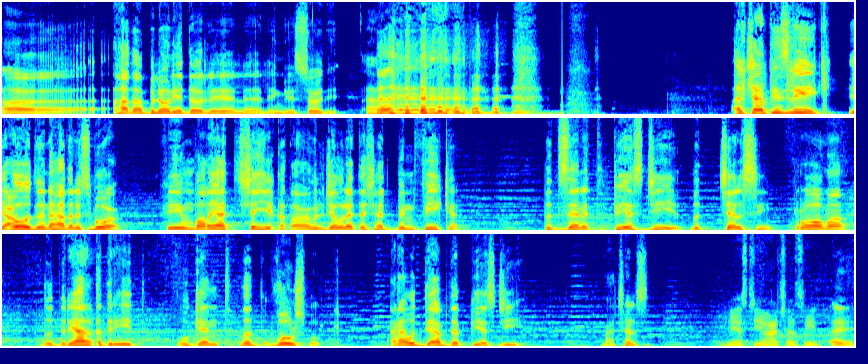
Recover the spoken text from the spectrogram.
آه هذا بلونيا الدوري ال- ال- الإنجليزي السعودي. ال Champions League يعود لنا هذا الأسبوع في مباريات شيقة طبعا. في الجولة تشهد بنفيكا ضد زينيت، PSG ضد تشيلسي، روما ضد ريال مدريد وجنت ضد فولسبورغ. أنا ودي أبدأ PSG مع تشيلسي. PSG مع تشيلسي؟ اي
